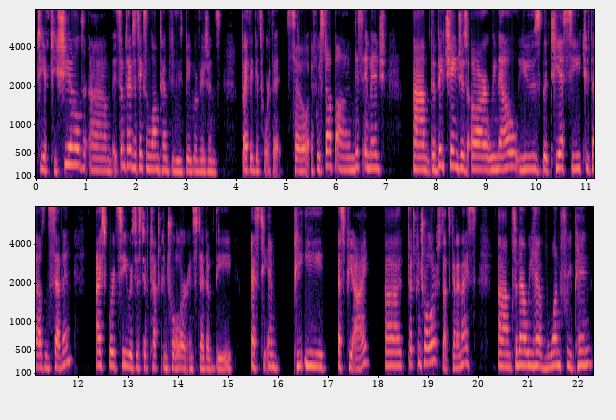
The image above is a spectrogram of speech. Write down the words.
TFT Shield. Um, it, sometimes it takes a long time to do these big revisions, but I think it's worth it. So if we stop on this image, um, the big changes are we now use the TSC 2007 I squared C resistive touch controller instead of the STMPE SPI uh, touch controller. So that's kind of nice. Um, so now we have one free pin.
